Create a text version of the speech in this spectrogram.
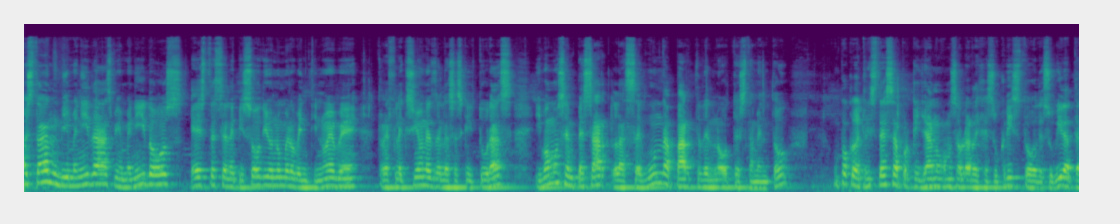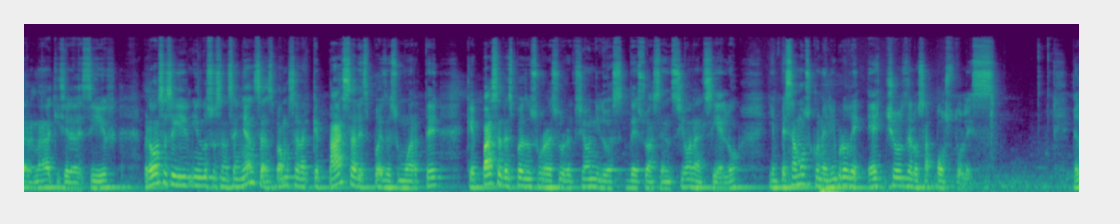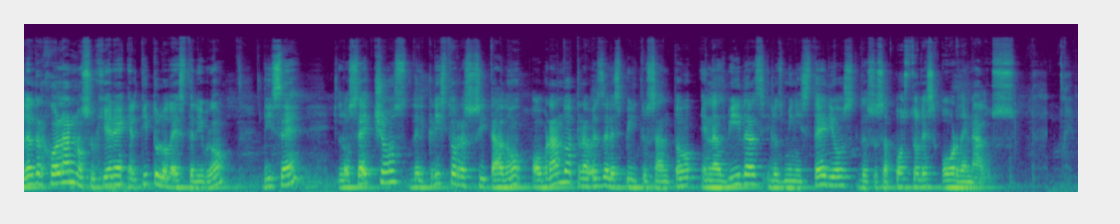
¿cómo están? Bienvenidas, bienvenidos. Este es el episodio número 29, Reflexiones de las Escrituras, y vamos a empezar la segunda parte del Nuevo Testamento. Un poco de tristeza porque ya no vamos a hablar de Jesucristo, de su vida terrenal, quisiera decir, pero vamos a seguir viendo sus enseñanzas, vamos a ver qué pasa después de su muerte, qué pasa después de su resurrección y de su ascensión al cielo y empezamos con el libro de Hechos de los Apóstoles. El Elder Holland nos sugiere el título de este libro. Dice, los hechos del Cristo resucitado, obrando a través del Espíritu Santo en las vidas y los ministerios de sus apóstoles ordenados.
